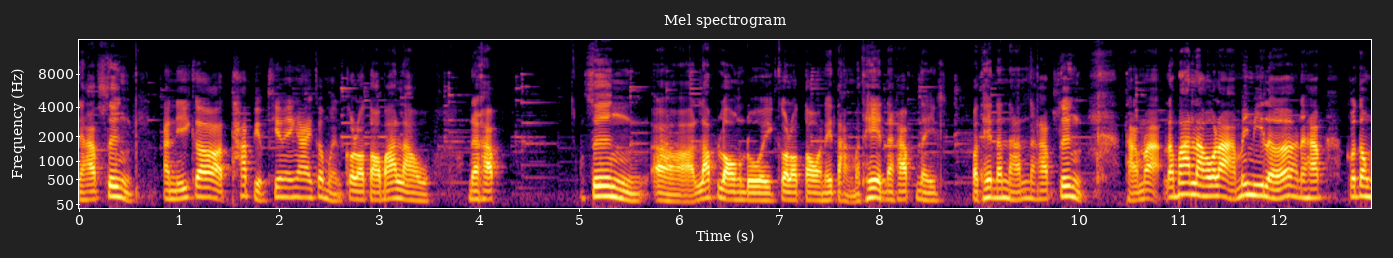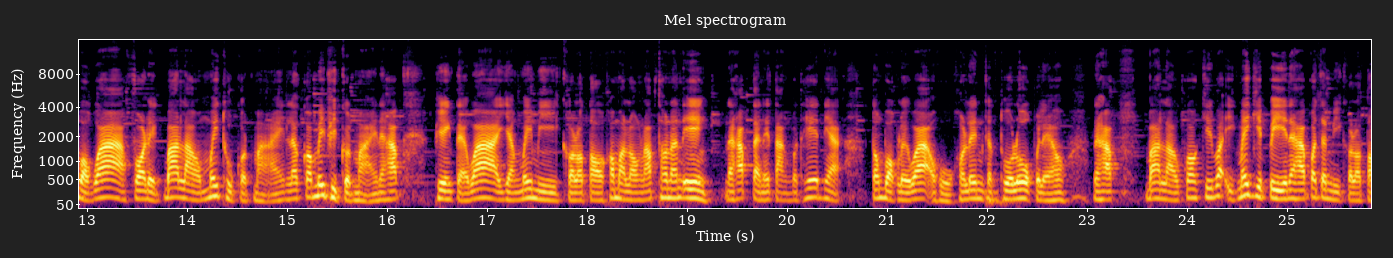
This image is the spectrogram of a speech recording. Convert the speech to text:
นะครับ ซึ่งอันนี้ก็ถ้าเปรียบเทียบง่ายๆก็เหมือนกรตบ้านเรานะครับ ซึ่งรับรองโดยกรตในต่างประเทศนะครับ ใน ประเทศนั้นๆนะครับ ซึ่งถามว่าแล้วบ้านเราล่ะไม่มีเหรอนะครับ ก็ต้องบอกว่า forex บ้านเราไม่ถูกกฎหมาย แล้วก็ไม่ผิดกฎหมายนะครับ เพียงแต่ว่ายังไม่มีกรตเข้ามารองรับเท่านั้นเองนะครับ แต่ในต่างประเทศเนี่ยต้องบอกเลยว่าโอ้โหเขาเล่นกันทั่วโลกไปแล้วนะครับ บ้านเราก็คิดว่าอีกไม่กี่ปีนะครับ ก็จะมีกรต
